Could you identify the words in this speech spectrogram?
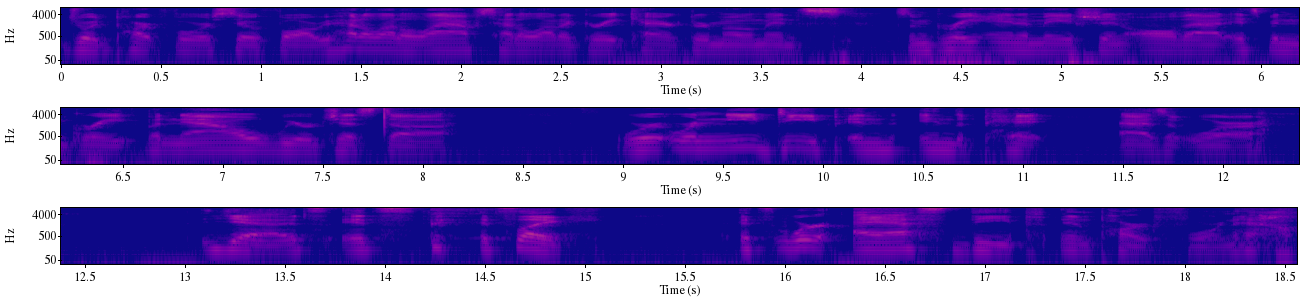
enjoyed part 4 so far. We've had a lot of laughs, had a lot of great character moments, some great animation, all that. It's been great. But now we're just uh we're we're knee deep in in the pit as it were. Yeah, it's it's it's like it's we're ass deep in part four now.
